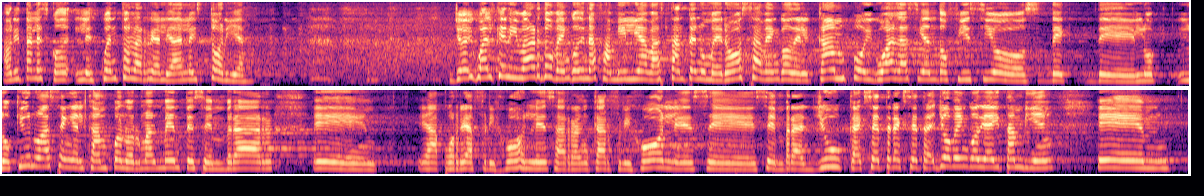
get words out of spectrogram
ahorita les, les cuento la realidad de la historia. Yo igual que Nibardo vengo de una familia bastante numerosa, vengo del campo, igual haciendo oficios de, lo, que uno hace en el campo normalmente, sembrar, eh, aporrear frijoles, arrancar frijoles, eh, sembrar yuca, etcétera, etcétera. Yo vengo de ahí también. Eh,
